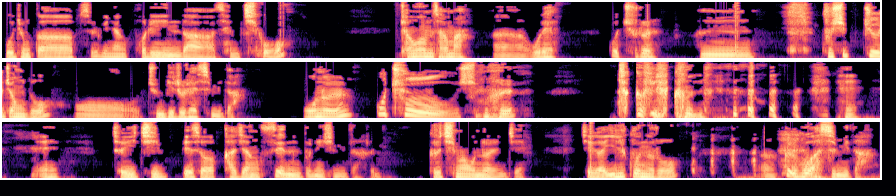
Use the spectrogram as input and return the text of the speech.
모종값을 그냥 버린다 셈치고 경험 삼아 아, 올해 고추를 한 90주 정도 어, 준비를 했습니다. 오늘 고추 심을 특급 일꾼 예, 예, 저희 집에서 가장 센 분이십니다. 그렇지만 오늘 이제 제가 일꾼으로 어, 끌고 왔습니다.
